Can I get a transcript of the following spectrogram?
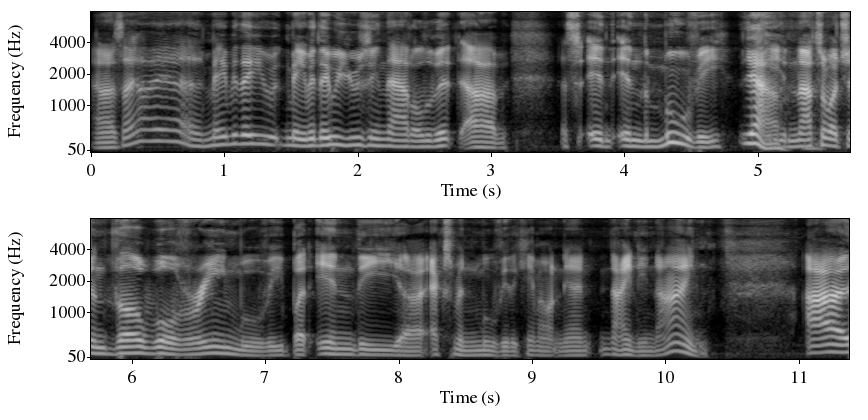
And I was like, oh yeah, maybe they maybe they were using that a little bit um, in in the movie. Yeah. not so much in the Wolverine movie, but in the uh, X Men movie that came out in '99. Uh,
